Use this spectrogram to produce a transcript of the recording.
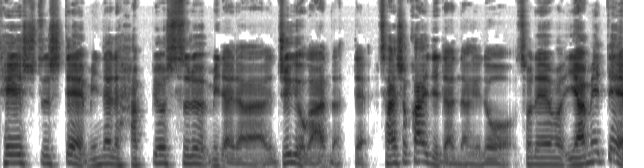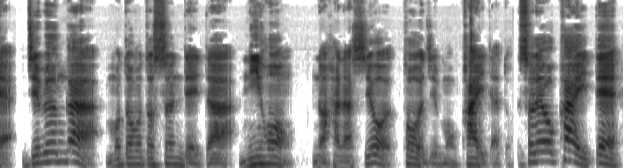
提出してみんなで発表するみたいな授業があるんだって。最初書いてたんだけど、それをやめて、自分がもともと住んでいた日本の話を当時も書いたと。それを書いて、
